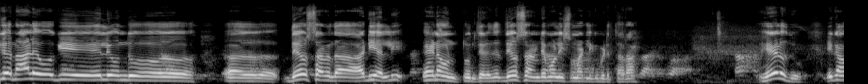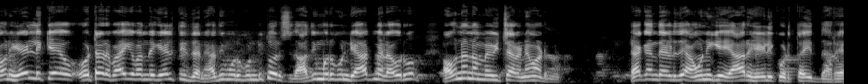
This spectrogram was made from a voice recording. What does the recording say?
ಈಗ ನಾಳೆ ಹೋಗಿ ಇಲ್ಲಿ ಒಂದು ದೇವಸ್ಥಾನದ ಅಡಿಯಲ್ಲಿ ಹೆಣ ಉಂಟು ಅಂತ ಹೇಳಿದ್ರೆ, ದೇವಸ್ಥಾನ ಡೆಮಾಲಿಷ್ ಮಾಡ್ಲಿಕ್ಕೆ ಬಿಡ್ತಾರಾ? ಹೇಳುದು. ಈಗ ಅವನು ಹೇಳಲಿಕ್ಕೆ ಒಟ್ಟಾರೆ ಬಾಯಿಗೆ ಬಂದಾಗ ಹೇಳ್ತಿದ್ದಾನೆ. ಹದಿಮೂರು ಗುಂಡಿ ತೋರಿಸಿದ. ಹದಿಮೂರು ಗುಂಡಿ ಆದ್ಮೇಲೆ ಅವರು ಅವನನ್ನೊಮ್ಮೆ ವಿಚಾರಣೆ ಮಾಡಬೇಕು. ಯಾಕಂತ ಹೇಳಿದ್ರೆ ಅವನಿಗೆ ಯಾರು ಹೇಳಿಕೊಡ್ತಾ ಇದ್ದಾರೆ?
